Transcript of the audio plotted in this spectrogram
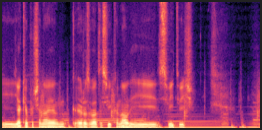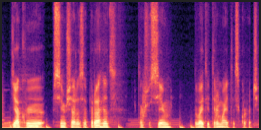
І як я починаю розвивати свій канал і свій Twitch. Дякую всім ще раз за перегляд. Так що всім давайте тримайтесь, коротше.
